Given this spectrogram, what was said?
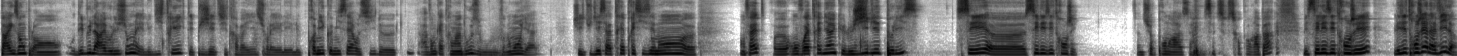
par exemple, en- au début de la Révolution, les, les districts, et puis j'ai j'ai travaillé sur les, les- les premiers commissaires aussi de avant 92, où vraiment il y a, j'ai étudié ça très précisément. euh, en fait, euh, on voit très bien que le gibier de police, c'est euh, les étrangers. Ça ne surprendra, surprendra pas. Mais c'est les étrangers. Les étrangers à la ville.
